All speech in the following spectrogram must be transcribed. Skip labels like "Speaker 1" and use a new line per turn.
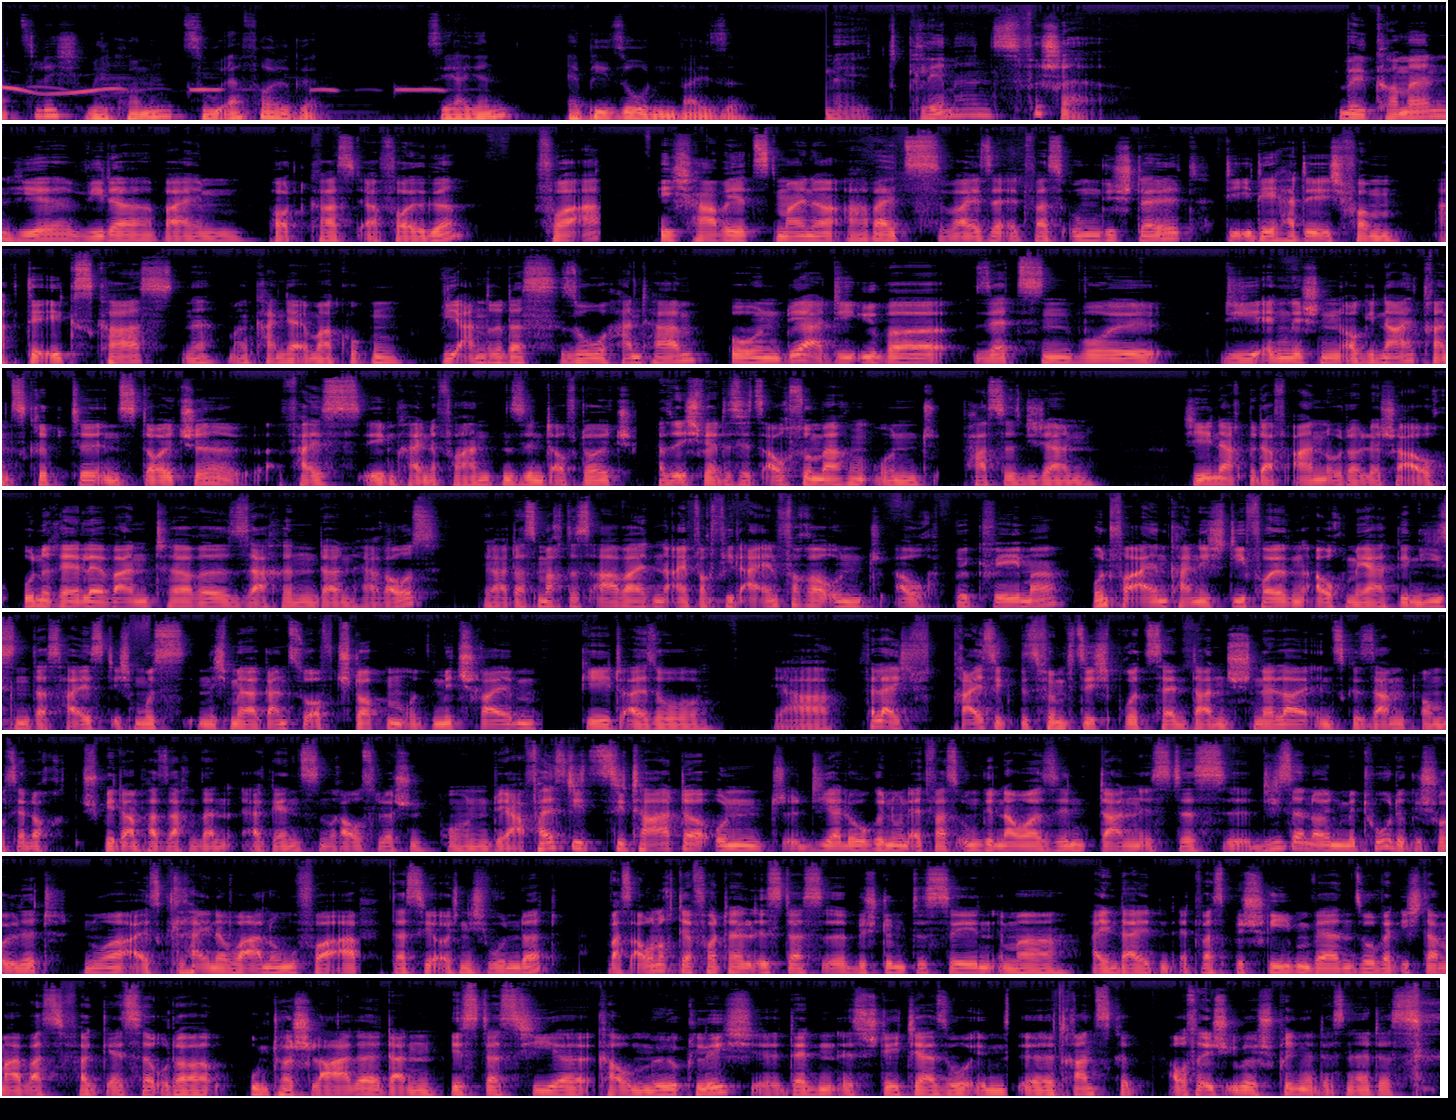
Herzlich willkommen zu Erfolge. Serien episodenweise.
Mit Clemens Fischer. Willkommen hier wieder beim Podcast Erfolge. Vorab, ich habe jetzt meine Arbeitsweise etwas umgestellt. Die Idee hatte ich vom Akte X Cast, ne? Man kann ja immer gucken, wie andere das so handhaben. Und ja, die übersetzen wohl die englischen Originaltranskripte ins Deutsche, falls eben keine vorhanden sind auf Deutsch. Also ich werde es jetzt auch so machen und passe die dann je nach Bedarf an oder lösche auch unrelevantere Sachen dann heraus. Ja, das macht das Arbeiten einfach viel einfacher und auch bequemer. Und vor allem kann ich die Folgen auch mehr genießen. Das heißt, ich muss nicht mehr ganz so oft stoppen und mitschreiben. Geht also ja, vielleicht 30 bis 50 Prozent dann schneller insgesamt. Man muss ja noch später ein paar Sachen dann ergänzen, rauslöschen. Und ja, falls die Zitate und Dialoge nun etwas ungenauer sind, dann ist es dieser neuen Methode geschuldet. Nur als kleine Warnung vorab, dass ihr euch nicht wundert. Was auch noch der Vorteil ist, dass äh, bestimmte Szenen immer einleitend etwas beschrieben werden. So, wenn ich da mal was vergesse oder unterschlage, dann ist das hier kaum möglich, äh, denn es steht ja so im äh, Transkript. Außer ich überspringe das, ne? Das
